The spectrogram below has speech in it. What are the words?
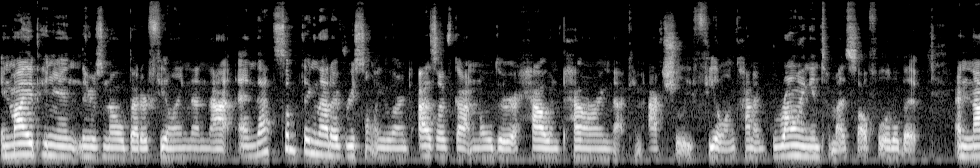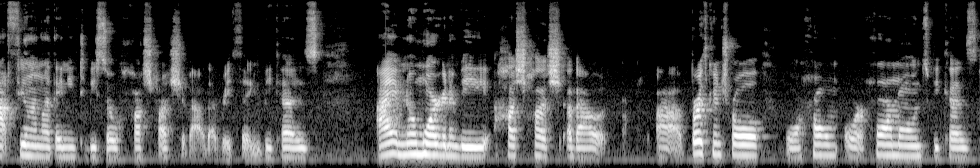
in my opinion, there's no better feeling than that. And that's something that I've recently learned as I've gotten older how empowering that can actually feel and kind of growing into myself a little bit and not feeling like I need to be so hush hush about everything because I am no more going to be hush hush about uh, birth control or home or hormones because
